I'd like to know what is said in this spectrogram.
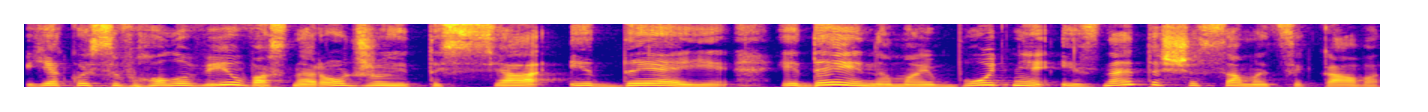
якось в голові у вас народжуються ідеї, ідеї на майбутнє. І знаєте, що саме цікаве?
